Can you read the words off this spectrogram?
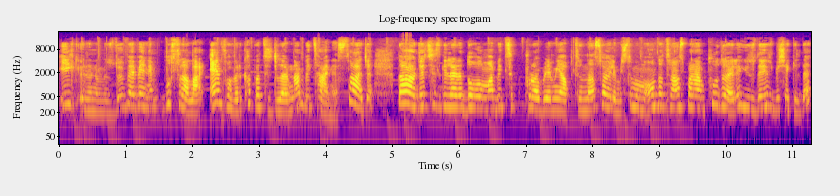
ilk ürünümüzdü ve benim bu sıralar en favori kapatıcılarımdan bir tanesi. Sadece daha önce çizgilere dolma bir tık problemi yaptığından söylemiştim ama onu da transparan pudra ile %100 bir şekilde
